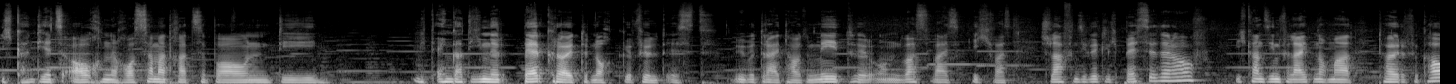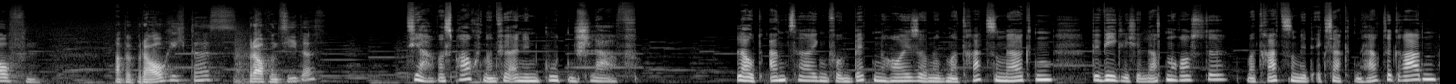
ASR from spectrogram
Ich könnte jetzt auch eine Rossa-Matratze bauen, die mit Engadiner Bergkräuter noch gefüllt ist. Über 3000 Meter und was weiß ich was. Schlafen Sie wirklich besser darauf? Ich kann sie Ihnen vielleicht nochmal teurer verkaufen. Aber brauche ich das? Brauchen Sie das? Tja, was braucht man für einen guten Schlaf? Laut Anzeigen von Bettenhäusern und Matratzenmärkten bewegliche Lattenroste, Matratzen mit exakten Härtegraden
